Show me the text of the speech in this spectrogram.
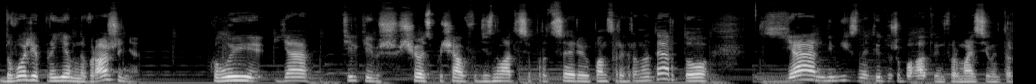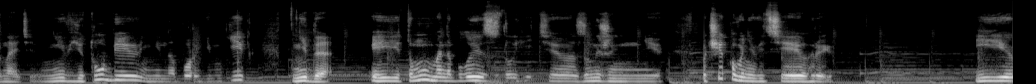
доволі приємне враження, коли я тільки щось почав дізнаватися про серію Панцергранадер, то я не міг знайти дуже багато інформації в інтернеті ні в Ютубі, ні на BoardGameGeek, ніде. І тому в мене були заздалегідь е, занижені очікування від цієї гри. І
